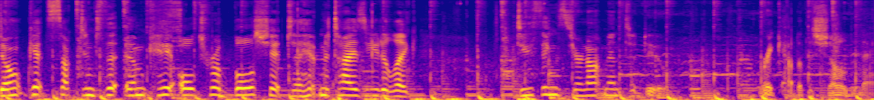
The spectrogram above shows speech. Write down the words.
Don't get sucked into the MK Ultra bullshit to hypnotize you to like do things you're not meant to do. Break out of the shell today.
